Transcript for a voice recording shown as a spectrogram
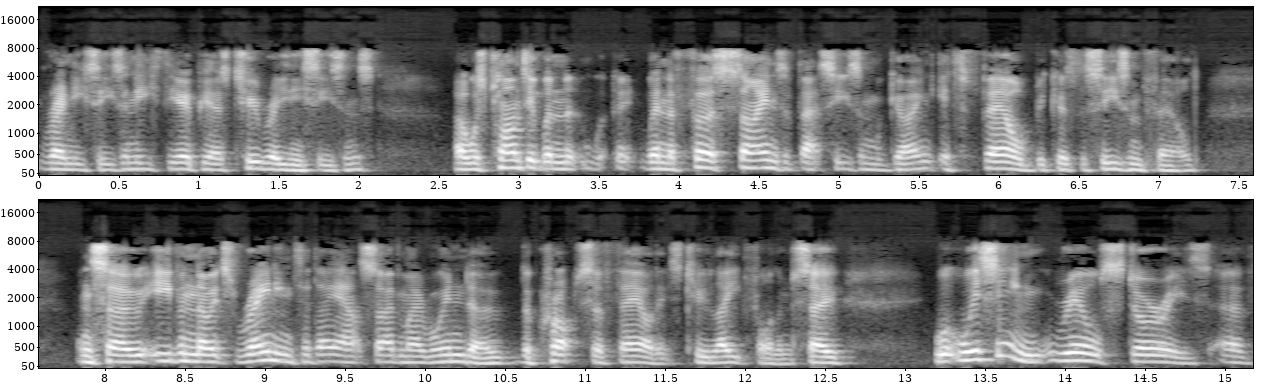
rainy season, Ethiopia has two rainy seasons, uh, was planted when the, when the first signs of that season were going. It's failed because the season failed. And so, even though it's raining today outside my window, the crops have failed. It's too late for them. So, we're seeing real stories of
